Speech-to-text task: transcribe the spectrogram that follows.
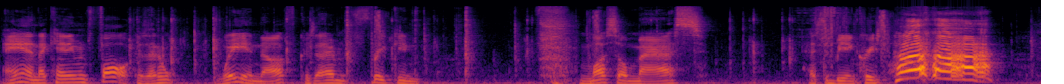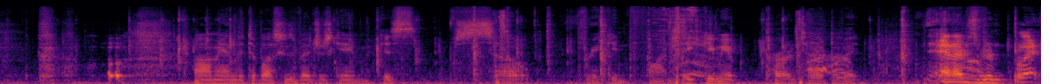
And I can't even fall because I don't weigh enough because I haven't freaking muscle mass has to be increased. Oh man, the Tobuscus Adventures game is so freaking fun. They gave me a prototype of it, and I've just been playing.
